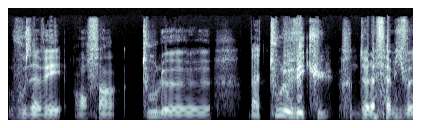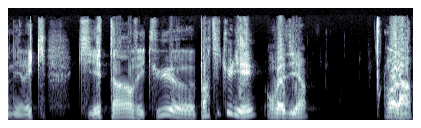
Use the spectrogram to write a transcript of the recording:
vous avez enfin tout le, bah, tout le vécu de la famille Von Erich, qui est un vécu particulier, on va dire. Voilà.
